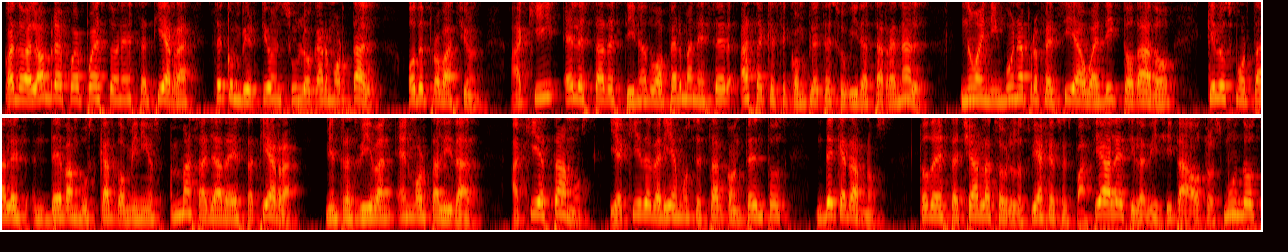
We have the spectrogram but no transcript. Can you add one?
Cuando el hombre fue puesto en esta tierra, se convirtió en su lugar mortal o de probación. Aquí él está destinado a permanecer hasta que se complete su vida terrenal. No hay ninguna profecía o edicto dado que los mortales deban buscar dominios más allá de esta tierra, mientras vivan en mortalidad. Aquí estamos, y aquí deberíamos estar contentos de quedarnos. Toda esta charla sobre los viajes espaciales y la visita a otros mundos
